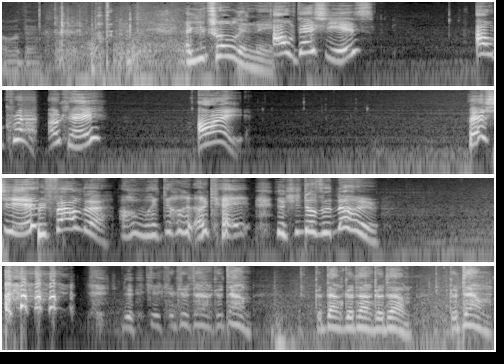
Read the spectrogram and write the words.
Over there. Are you trolling me? Oh, there she is. Oh crap. Okay. All right. There she is. We found her. Oh my god. Okay. Yeah, she doesn't know. go, go down. Go down. Go down. Go down. Go down. Go down.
